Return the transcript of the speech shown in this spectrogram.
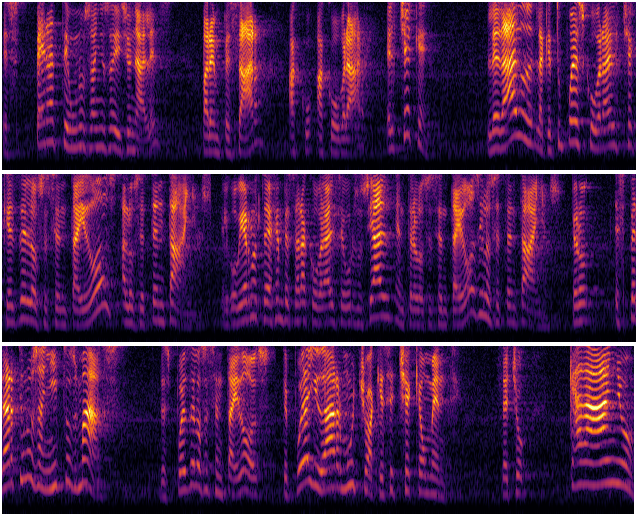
espérate unos años adicionales para empezar a, cobrar el cheque. La edad en la que tú puedes cobrar el cheque es de los 62 a los 70 años. El gobierno te deja empezar a cobrar el seguro social entre los 62 y los 70 años. Pero esperarte unos añitos más, después de los 62, te puede ayudar mucho a que ese cheque aumente. De hecho, cada año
